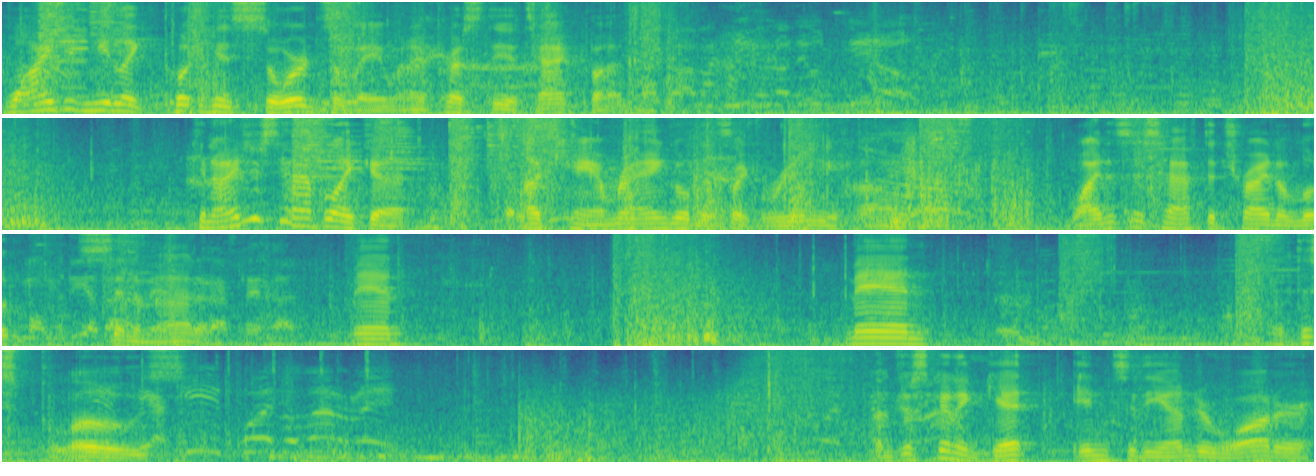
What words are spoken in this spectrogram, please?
Why did he like put his swords away when I pressed the attack button? Can I just have like a a camera angle that's like really high? Why does this have to try to look cinematic? Man. Man. Oh, this blows. I'm just gonna get into the underwater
